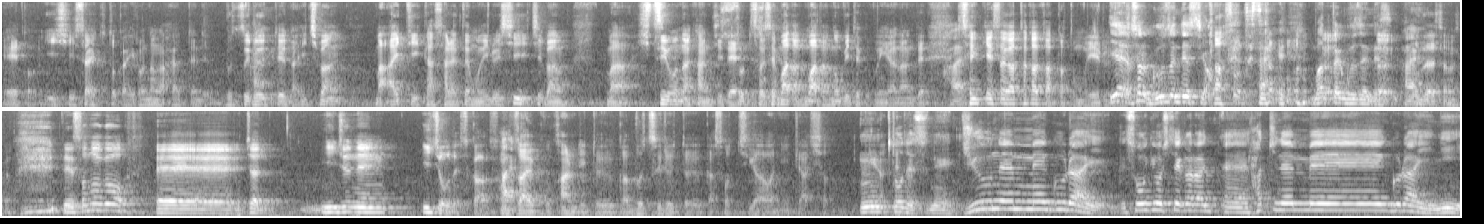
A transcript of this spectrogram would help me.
えー、と EC サイトとかいろんなのが流行ってるんで物流っていうのは一番、まあ、IT 化されてもいるし一番、まあ、必要な感じでね。してまだまだ伸びていく分野なんで、はい。先見さが高かったとも言えるいやいやそれは偶然ですよ。あそうですか。は い全く偶然です。はい。でその後、えーじゃあ20年以上ですか？そのはい在庫管理というか、物流というかそっち側にいらっしゃってうんとですね、10年目ぐらいで創業してから、えー8年目ぐらいに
